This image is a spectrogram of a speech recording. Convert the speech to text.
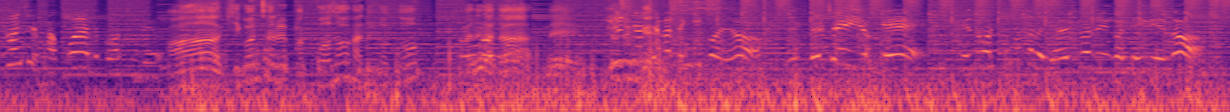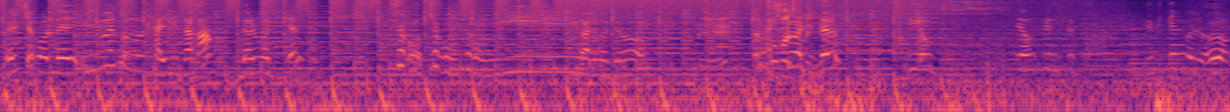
기관차를 바꿔야 될 것 같은데요. 아 기관차를 바꿔서 가는 것도 가능하다. 네. 게 열차가 생길 거예요. 열차에 이렇게 궤도가 좁았다가 넓어진 걸 대비해서 열차가 원래 일면선으로 달리다가 넓어지면 차공 이 가는 거죠. 네. 다시 띠용 띠용 띵띵 이렇게 된 거죠.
